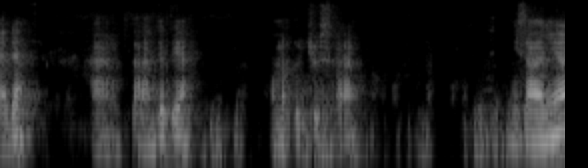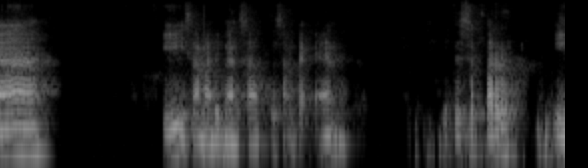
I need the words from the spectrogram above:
Ada? Nah, kita lanjut ya. Nomor 7 sekarang. Misalnya I sama dengan 1 sampai N itu seper I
